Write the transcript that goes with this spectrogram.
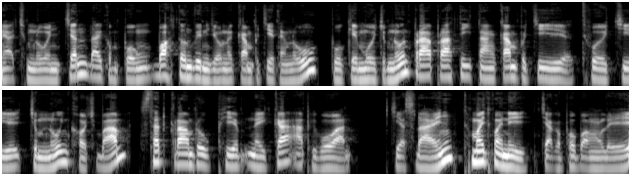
អ្នកជំនួញចិនដែលកំពុងបោះទុនវិនិយោគនៅកម្ពុជាទាំងនោះពួកគេមួយចំនួនប្រើប្រាស់ទីតាំងកម្ពុជាធ្វើជាជំនួញខុសច្បាប់ស្ថិតក្រោមរូបភាពនៃការអភិវឌ្ឍជាក់ស្ដែងថ្មីថ្មីនេះចក្រភពអង់គ្លេស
